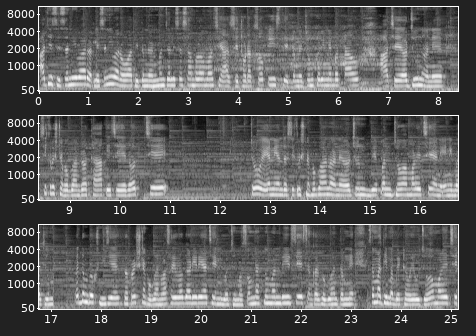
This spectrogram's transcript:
આજે છે શનિવાર એટલે શનિવાર હોવાથી તમને હનુમાન ચાલીસા સાંભળવા મળશે. આ છે થોડાક શોપીસ તે તમને ઝૂમ કરીને બતાવો. આ છે અર્જુન અને શ્રી કૃષ્ણ ભગવાન રથ આ કે છે. રથ છે. જો એની અંદર શ્રી કૃષ્ણ ભગવાન અને અર્જુન બે પણ જોવા મળે છે અને એની બાજુમાં કદમ વૃક્ષ નીચે કૃષ્ણ ભગવાન વાસળી વગાડી રહ્યા છે. એની બાજુમાં સોમનાથનું મંદિર છે. શંકર ભગવાન તમને સમાધિમાં બેઠા હોય એવું જોવા મળે છે.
